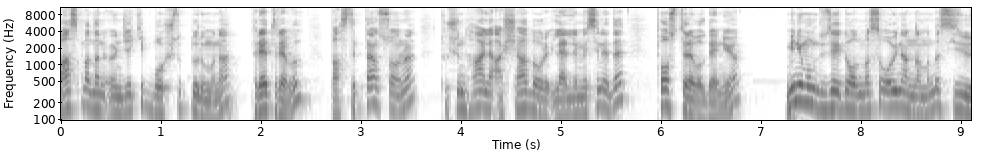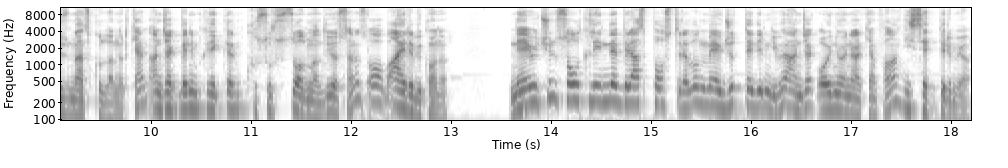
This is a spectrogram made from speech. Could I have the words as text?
basmadan önceki boşluk durumuna pre travel, bastıktan sonra tuşun hala aşağı doğru ilerlemesine de post travel deniyor. Minimum düzeyde olması oyun anlamında sizi üzmez kullanırken. Ancak benim kliklerim kusursuz olmalı diyorsanız o ayrı bir konu. N3'ün sol kliğinde biraz post travel mevcut dediğim gibi ancak oyun oynarken falan hissettirmiyor.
